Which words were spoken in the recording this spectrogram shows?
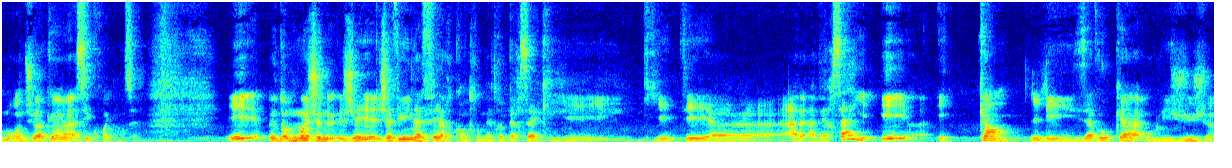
bon, chacun a ses croyances. Et euh, donc moi, j'avais une affaire contre Maître Persa qui, était euh, à, Versailles, et, quand les avocats ou les juges,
